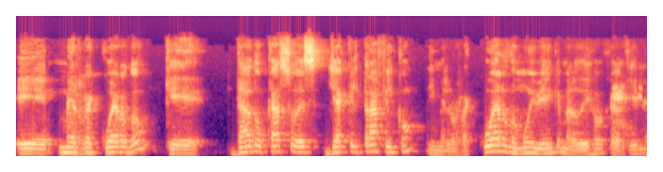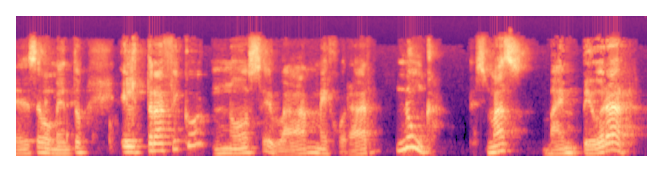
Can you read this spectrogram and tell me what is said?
Eh, me recuerdo que dado caso es, ya que el tráfico, y me lo recuerdo muy bien que me lo dijo Georgina en ese momento, el tráfico no se va a mejorar nunca. Es más, va a empeorar.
